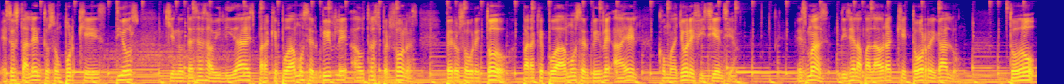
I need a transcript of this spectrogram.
Esos talentos son porque es Dios quien nos da esas habilidades para que podamos servirle a otras personas, pero sobre todo para que podamos servirle a Él con mayor eficiencia. Es más, dice la palabra que todo regalo, todo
